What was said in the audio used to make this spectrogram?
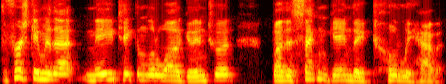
The first game of that may take them a little while to get into it. By the second game, they totally have it.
